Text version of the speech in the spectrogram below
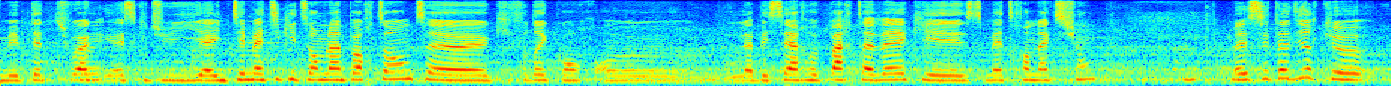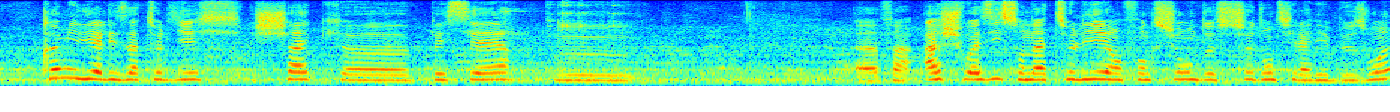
mais peut-être tu vois, est-ce qu'il y a une thématique qui te semble importante qu'il faudrait que la PCR reparte avec et se mettre en action? C'est-à-dire que comme il y a les ateliers, chaque euh, PCR peut, euh, a choisi son atelier en fonction de ce dont il avait besoin.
